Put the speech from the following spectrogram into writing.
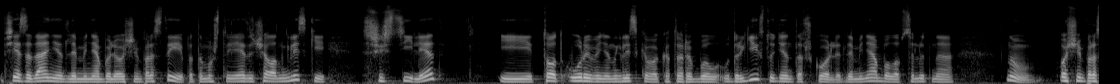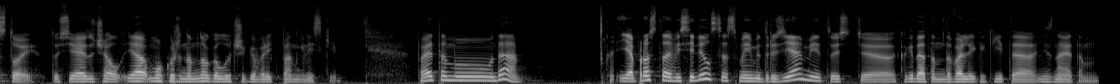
все задания для меня были очень простые, потому что я изучал английский с 6 лет, и тот уровень английского, который был у других студентов в школе, для меня был абсолютно, ну, очень простой. То есть я изучал, я мог уже намного лучше говорить по-английски. Поэтому, да, я просто веселился с моими друзьями, то есть э, когда там давали какие-то, не знаю, там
